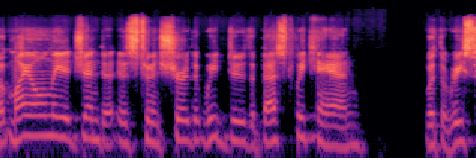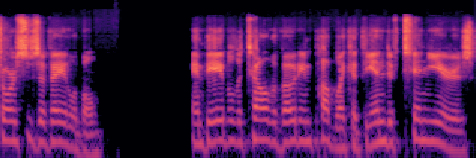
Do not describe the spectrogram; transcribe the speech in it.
but my only agenda is to ensure that we do the best we can with the resources available and be able to tell the voting public at the end of 10 years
